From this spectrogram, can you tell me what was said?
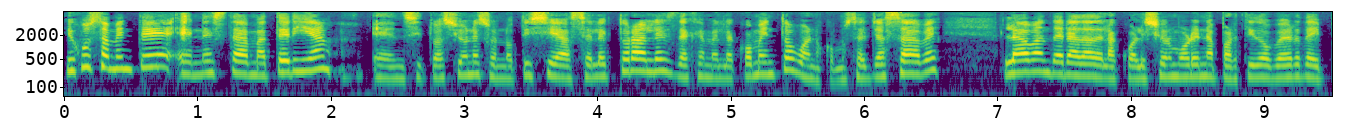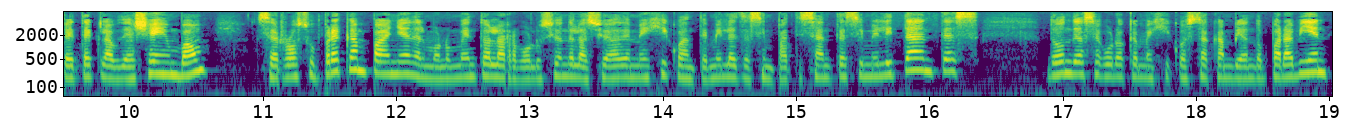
Y justamente en esta materia, en situaciones o noticias electorales, déjeme le comento, bueno, como usted ya sabe, la abanderada de la coalición Morena Partido Verde y PT, Claudia Sheinbaum, cerró su pre-campaña en el Monumento a la Revolución de la Ciudad de México ante miles de simpatizantes y militantes donde aseguró que México está cambiando para bien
